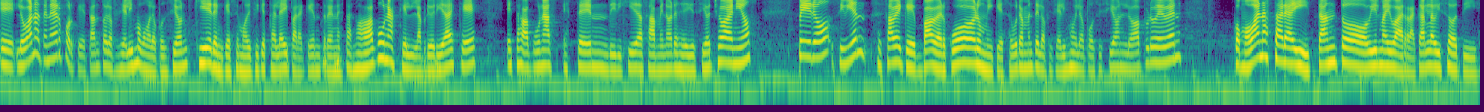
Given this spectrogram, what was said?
Eh, lo van a tener porque tanto el oficialismo como la oposición quieren que se modifique esta ley para que entren estas nuevas vacunas, que la prioridad es que estas vacunas estén dirigidas a menores de 18 años. Pero si bien se sabe que va a haber quórum y que seguramente el oficialismo y la oposición lo aprueben, como van a estar ahí tanto Vilma Ibarra, Carla Bisotti,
